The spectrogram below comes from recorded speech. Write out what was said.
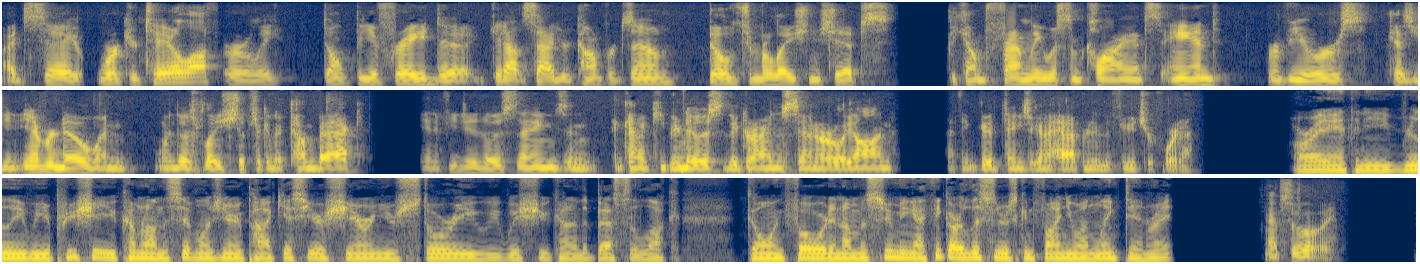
I'd say work your tail off early. Don't be afraid to get outside your comfort zone, build some relationships, become friendly with some clients, and reviewers because you never know when when those relationships are going to come back. And if you do those things and, and kind of keep your nose to the grindstone early on, I think good things are going to happen in the future for you. All right, Anthony. Really, we appreciate you coming on the Civil Engineering Podcast here, sharing your story. We wish you kind of the best of luck going forward. And I'm assuming, I think our listeners can find you on LinkedIn, right? Absolutely.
